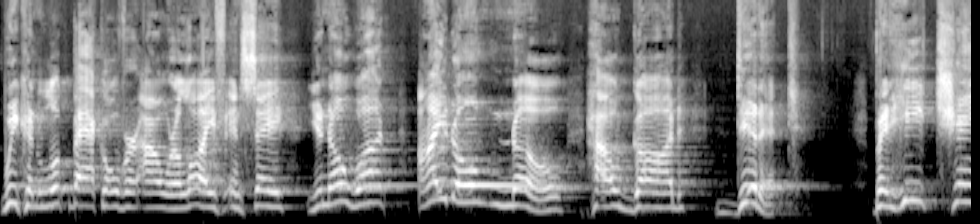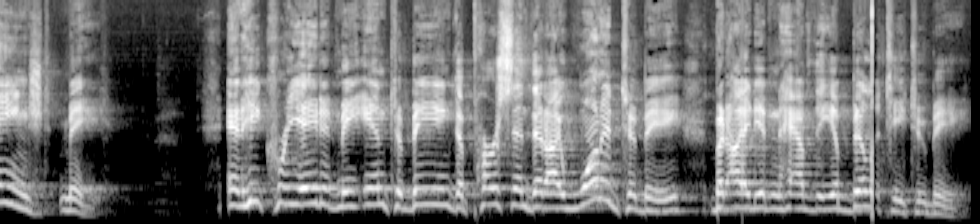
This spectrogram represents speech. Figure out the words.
we can look back over our life and say, you know what? I don't know how God did it, but He changed me. And He created me into being the person that I wanted to be, but I didn't have the ability to be.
